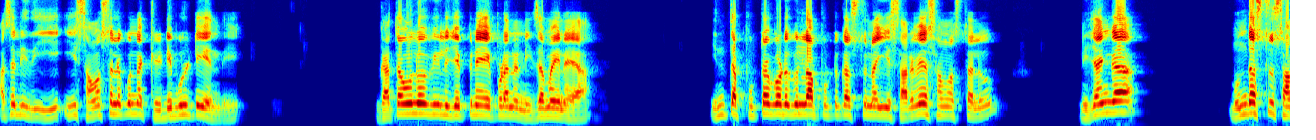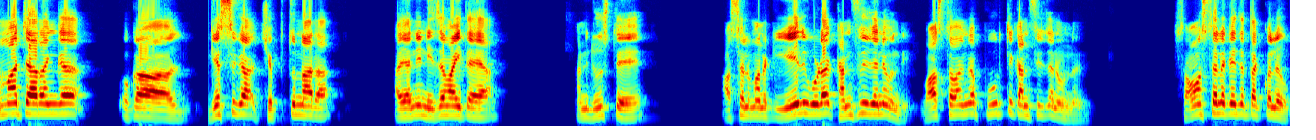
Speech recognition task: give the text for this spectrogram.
అసలు ఇది ఈ ఈ సంస్థలకు ఉన్న క్రెడిబిలిటీ ఏంది? గతంలో వీళ్ళు చెప్పిన ఎప్పుడైనా నిజమైనయా? ఇంత పుట్టగొడుగుల్లా పుట్టుకొస్తున్న ఈ సర్వే సంస్థలు నిజంగా ముందస్తు సమాచారంగా ఒక గెస్గా చెప్తున్నారా? అవన్నీ నిజమవుతాయా అని చూస్తే అసలు మనకి ఏది కూడా కన్ఫ్యూజనే ఉంది. వాస్తవంగా పూర్తి కన్ఫ్యూజన్ ఉన్నది. సంస్థలకైతే తక్కువ లేవు.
